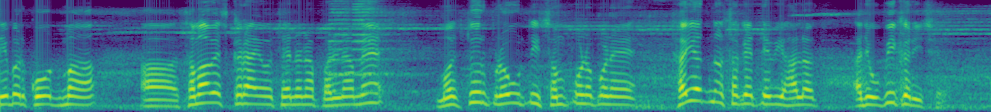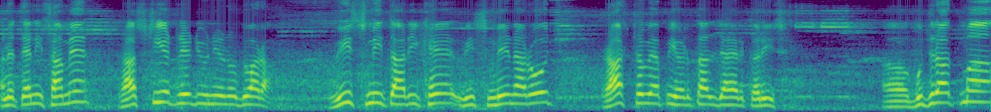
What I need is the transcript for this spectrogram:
લેબર કોડમાં સમાવેશ કરાયો છે અને એના પરિણામે મજદૂર પ્રવૃત્તિ સંપૂર્ણપણે થઈ જ ન શકે તેવી હાલત આજે ઊભી કરી છે. અને તેની સામે રાષ્ટ્રીય ટ્રેડ યુનિયનો દ્વારા વીસમી તારીખે વીસ મેના રોજ રાષ્ટ્રવ્યાપી હડતાલ જાહેર કરી છે. ગુજરાતમાં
